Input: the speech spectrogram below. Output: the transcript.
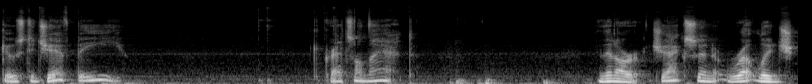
goes to Jeff B. Congrats on that. And then our Jackson Rutledge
